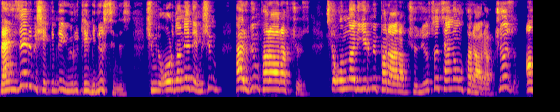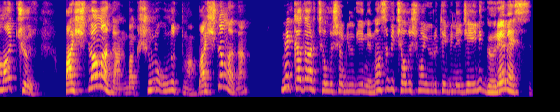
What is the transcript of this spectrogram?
benzer bir şekilde yürütebilirsiniz. Şimdi orada ne demişim? Her gün paragraf çöz. İşte onlar 20 paragraf çözüyorsa sen 10 paragraf çöz ama çöz. Başlamadan bak şunu unutma. Başlamadan ne kadar çalışabildiğini, nasıl bir çalışma yürütebileceğini göremezsin.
